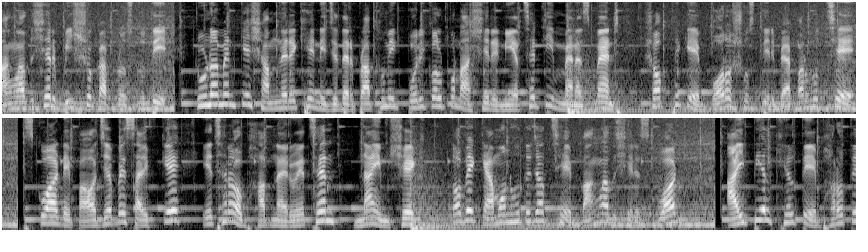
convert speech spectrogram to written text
বাংলাদেশের বিশ্বকাপ প্রস্তুতি। টুর্নামেন্টকে সামনে রেখে নিজেদের প্রাথমিক পরিকল্পনা সেরে নিয়েছে টিম ম্যানেজমেন্ট। সব থেকে বড় স্বস্তির ব্যাপার হচ্ছে, স্কোয়াডে পাওয়া যাবে সাইফকে। এছাড়াও ভাবনায় রয়েছেন নাইম শেখ। তবে কেমন হতে যাচ্ছে বাংলাদেশের স্কোয়াড? আইপিএল খেলতে ভারতে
